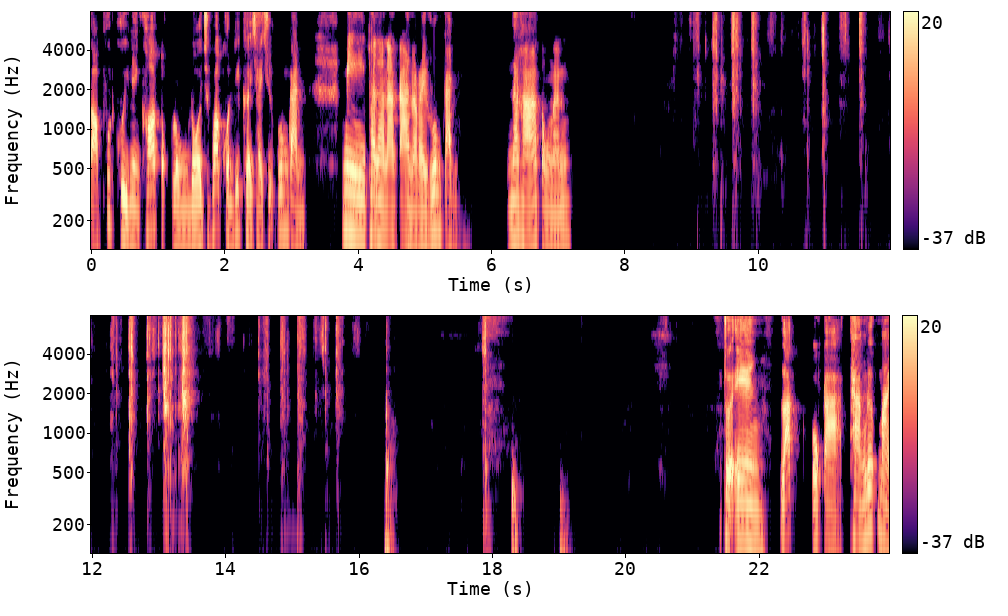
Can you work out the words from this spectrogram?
ต่อพูดคุยในข้อตกลง โดยเฉพาะคนที่เคยใช้ชีวิตร่วมกัน มีพัฒนาการอะไรร่วมกันนะคะ ตรงนั้น ตัวเองรักโอกาสทางเลือกใหม่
